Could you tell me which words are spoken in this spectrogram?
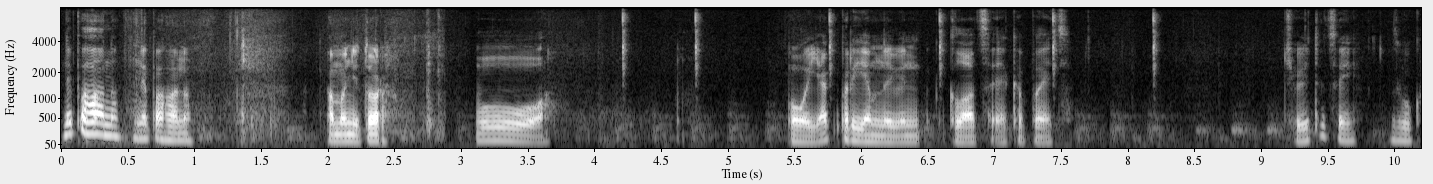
Непогано, непогано. А монітор. О! О, як приємно він клацає, капець. Чуєте цей звук?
